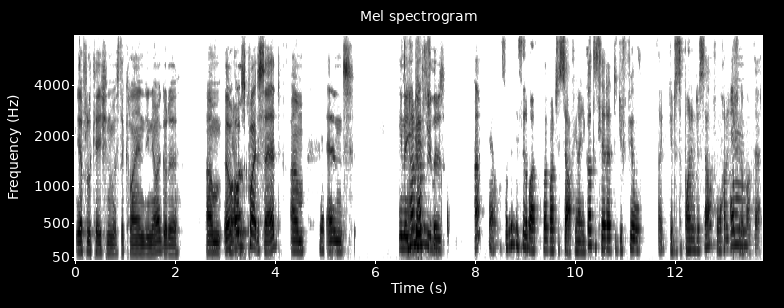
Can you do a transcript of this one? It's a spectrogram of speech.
your application was declined. You know, I got a um, yeah. I was quite sad. Um, yeah. and you know you how, go how through those. Huh? Yeah. So what did you feel about about yourself? You know, you got this letter. Did you feel like you're disappointed yourself, or how did you um, feel about that?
